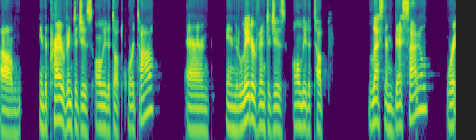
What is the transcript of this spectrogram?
um, in the prior vintages, only the top quartile, and in the later vintages, only the top less than decile were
